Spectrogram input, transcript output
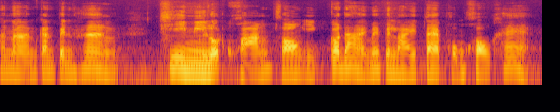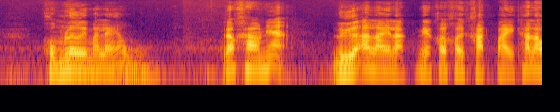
ขนานกันเป็นห้าง ที่มีรถขวางซองอีกก็ได้ไม่เป็นไร แต่ผมขอแค่ ผมเลยมาแล้ว แล้วคราวเนี้ยเหลืออะไรล่ะเนี่ยค่อยๆ คัดไป ถ้าเรา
